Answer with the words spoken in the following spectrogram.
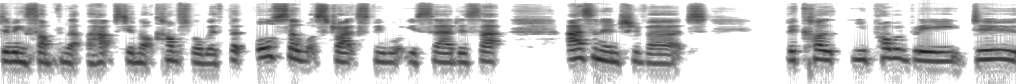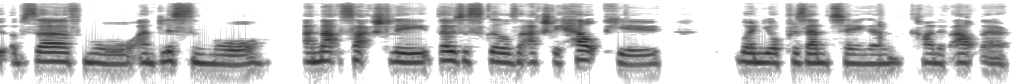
doing something that perhaps you're not comfortable with. But also what strikes me what you said is that as an introvert because you probably do observe more and listen more and that's actually those are skills that actually help you when you're presenting and kind of out there.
